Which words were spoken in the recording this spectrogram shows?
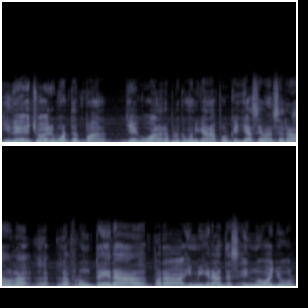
Y de hecho, Eric Waterpal llegó a la República Dominicana porque ya se había encerrado la, la, frontera para inmigrantes en Nueva York.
